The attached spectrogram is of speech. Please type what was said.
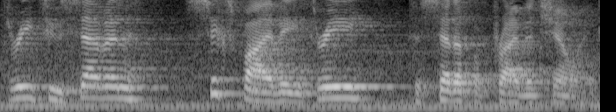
327 6583 to set up a private showing.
